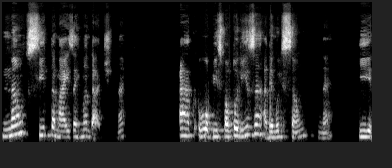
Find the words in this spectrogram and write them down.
não cita mais a Irmandade. Né? A, o bispo autoriza a demolição, né? e,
